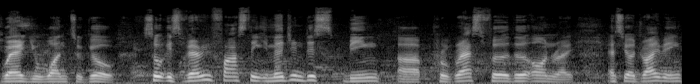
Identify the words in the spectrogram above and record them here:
where you want to go. So it's very fasting. Imagine this being uh, progressed further on, right? As you're driving,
